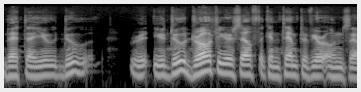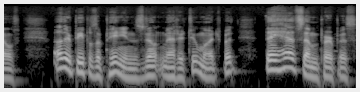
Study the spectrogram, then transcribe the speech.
that uh, you do you do draw to yourself the contempt of your own self. Other people's opinions don't matter too much, but they have some purpose.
